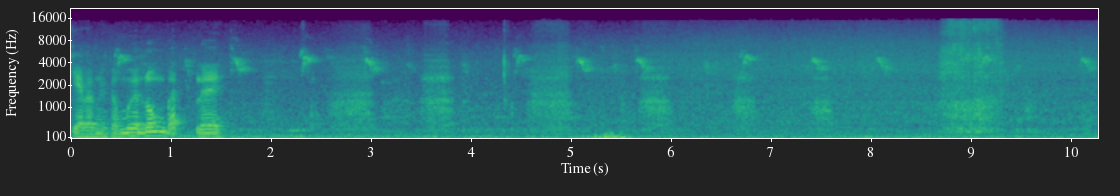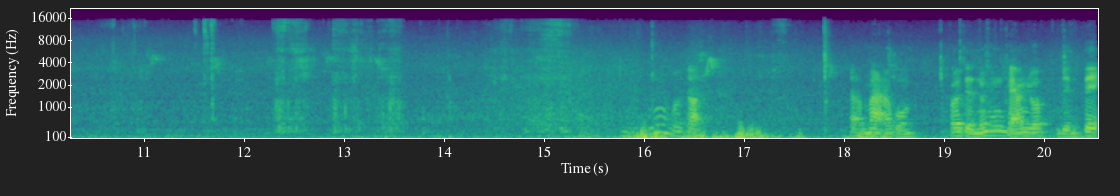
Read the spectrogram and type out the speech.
เกียร์แบบนี้ก็มือลงเบัดเลยอืมรสชาติแซ่บมาก ครับผมเพราะเส้นยังแข็งอยู่เด่นเต้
